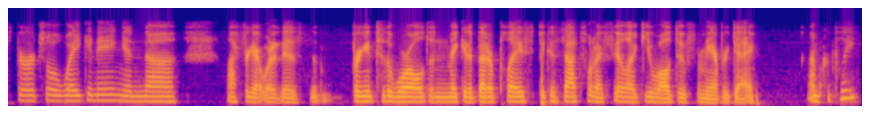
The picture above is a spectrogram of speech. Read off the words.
spiritual awakening and uh I forget what it is. Bring it to the world and make it a better place because that's what I feel like you all do for me every day. I'm complete.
